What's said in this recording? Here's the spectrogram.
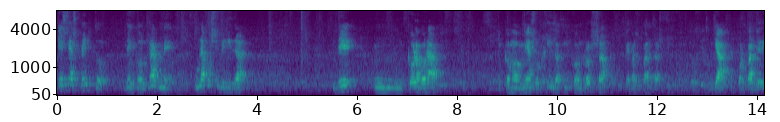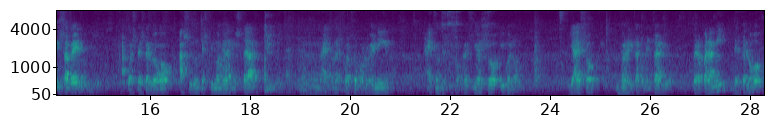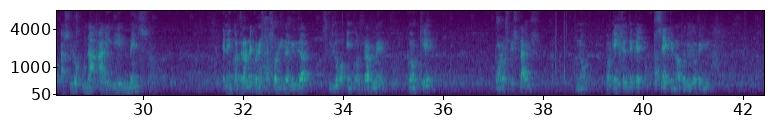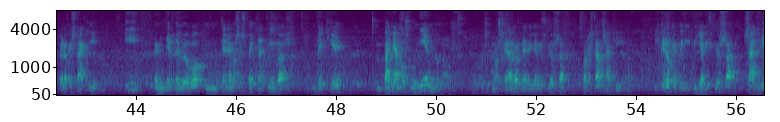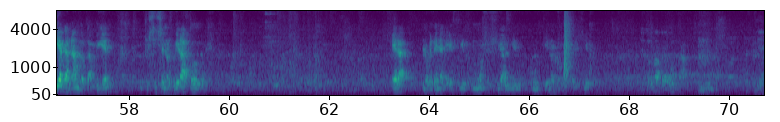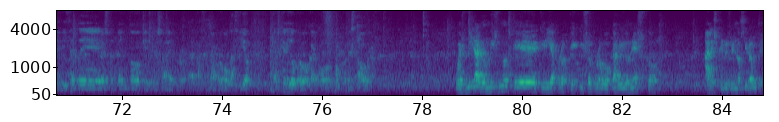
ese aspecto de encontrarme una posibilidad de mm, colaborar, como me ha surgido aquí con Rosa, me parece fantástico. Ya, por parte de Isabel, pues desde luego ha sido un testimonio de amistad, mm, ha hecho un esfuerzo por venir, ha hecho un discurso precioso y bueno, ya eso no necesita comentario. Pero para mí, desde luego, ha sido una alegría inmensa el encontrarme con esta solidaridad y luego encontrarme con que con los que estáis, ¿no? Porque hay gente que sé que no ha podido venir, pero que está aquí y desde luego mm, tenemos expectativas de que vayamos uniéndonos los creadores de Villaviciosa porque estamos aquí y creo que Villaviciosa saldría ganando también si se nos viera a todos. Era lo que tenía que decir, no sé si alguien tiene algo más que decir. Yo tengo una pregunta. Eh, dices del esperpento que quieres hacer una provocación. ¿Qué has querido provocar con, esta obra? Pues mira, lo mismo que, quería, que quiso provocar Ionesco al escribir Rinoceronte.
